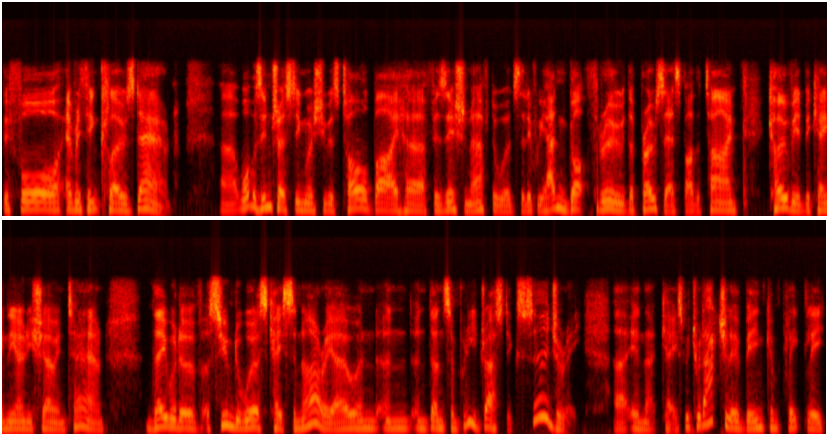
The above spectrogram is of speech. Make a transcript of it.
before everything closed down. Uh, what was interesting was she was told by her physician afterwards that if we hadn't got through the process by the time COVID became the only show in town, they would have assumed a worst case scenario and, and, and done some pretty drastic surgery uh, in that case, which would actually have been completely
